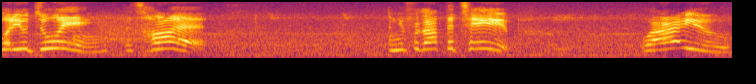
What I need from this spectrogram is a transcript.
what are you doing? It's hot. And you forgot the tape. Where are you?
